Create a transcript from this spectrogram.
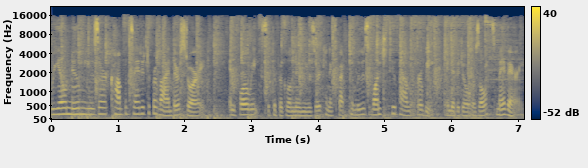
Real Noom user compensated to provide their story. In four weeks, the typical Noom user can expect to lose one to two pounds per week. Individual results may vary.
